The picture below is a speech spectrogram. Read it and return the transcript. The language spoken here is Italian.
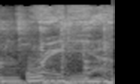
Radio.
